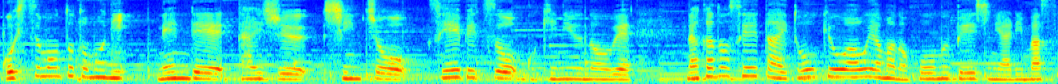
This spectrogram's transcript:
ご質問とともに年齢体重身長性別をご記入の上中野生態東京青山のホームページにあります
